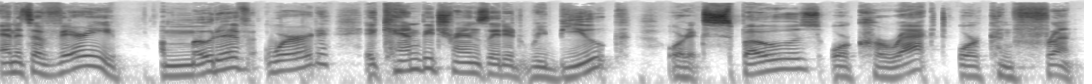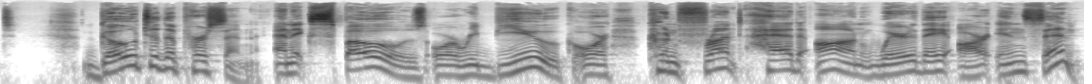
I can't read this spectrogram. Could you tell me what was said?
and it's a very a motive word. It can be translated rebuke or expose or correct or confront. Go to the person and expose or rebuke or confront head on where they are in sin.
